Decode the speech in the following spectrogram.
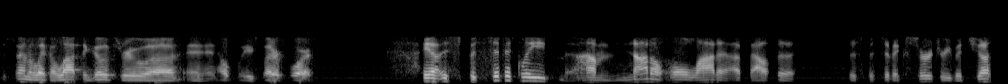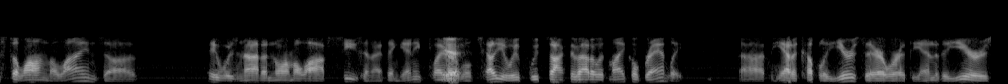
just sounded like a lot to go through, uh, and, and hopefully he's better for it. Yeah, specifically, um, not a whole lot about the the specific surgery, but just along the lines of it was not a normal off season. I think any player yeah. will tell you. We've, we've talked about it with Michael Brantley. Uh, he had a couple of years there where at the end of the years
